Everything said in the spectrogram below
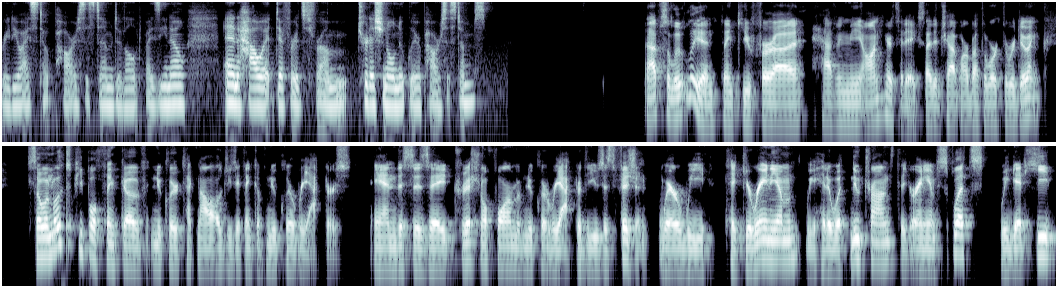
radioisotope power system developed by Zeno and how it differs from traditional nuclear power systems? Absolutely. And thank you for uh, having me on here today. Excited to chat more about the work that we're doing. So, when most people think of nuclear technologies, they think of nuclear reactors. And this is a traditional form of nuclear reactor that uses fission, where we take uranium, we hit it with neutrons, the uranium splits, we get heat,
